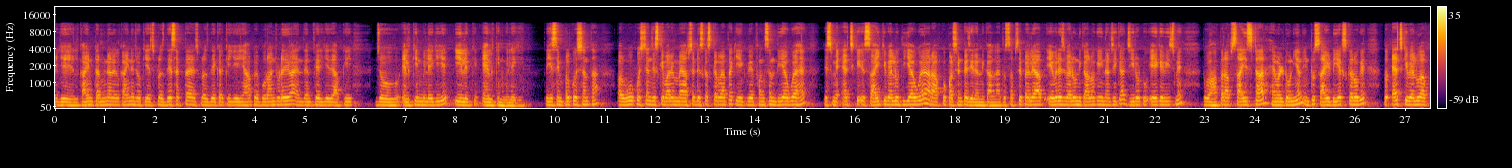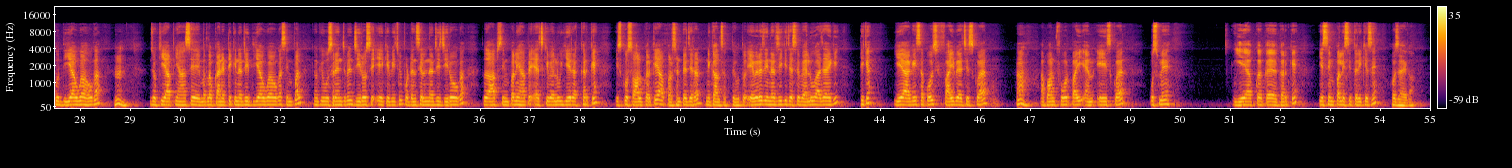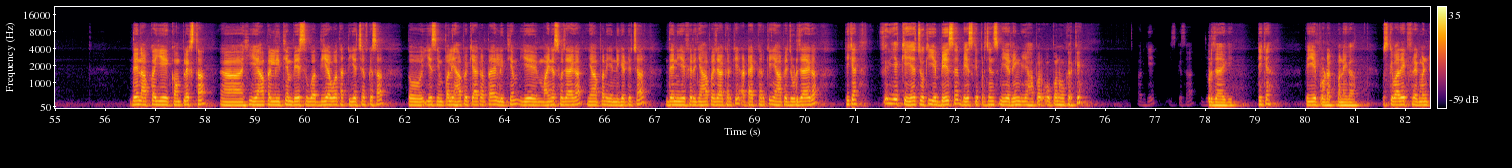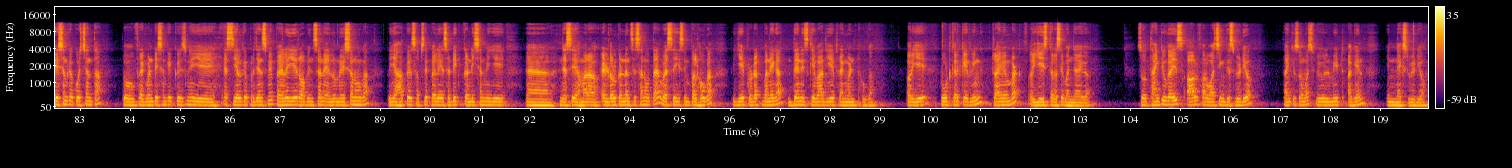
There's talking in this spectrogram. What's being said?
ये एल्काइन टर्मिनल एल्काइन है जो कि एच प्लस दे सकता है। एच प्लस दे करके ये यहाँ पे बोरान जुड़ेगा एंड देन फिर ये आपकी जो एल्किन मिलेगी, ये ई एल्किन मिलेगी। तो ये सिंपल क्वेश्चन था। और वो क्वेश्चन जिसके बारे में मैं आपसे डिस्कस कर रहा था कि एक वेव फ़ंक्शन दिया हुआ है जिसमें एच की साई की वैल्यू दिया हुआ है और आपको परसेंटेज एरर निकालना है। तो सबसे पहले आप एवरेज वैल्यू निकालोगे एनर्जी का ज़ीरो टू ए के बीच में। तो वहाँ पर आप psi star Hamiltonian into psi D X करोगे। तो एच की वैल्यू आपको दिया हुआ होगा हम्म, जो कि आप यहाँ से मतलब काइनेटिक एनर्जी दिया हुआ होगा सिंपल क्योंकि उस रेंज में ज़ीरो से ए के बीच में पोटेंशियल एनर्जी ज़ीरो होगा। तो आप सिंपल यहाँ पे एच की वैल्यू ये रख करके इसको सॉल्व करके आप परसेंटेज एरर निकाल सकते हो। तो एवरेज एनर्जी की जैसे वैल्यू आ जाएगी ठीक है? ये आ गई सपोज़ फाइव एच स्क्वायर हाँ upon four pi M A square उसमें ये आपका करके ये सिंपल इसी तरीके से हो जाएगा। देन आपका ये कॉम्प्लेक्स था यहाँ पर लिथियम बेस हुआ, दिया हुआ था टी एच एफ़ के साथ तो ये सिंपल यहाँ पे क्या करता है लिथियम ये माइनस हो जाएगा, यहाँ पर ये निगेटिव चार्ज देन ये फिर यहाँ पर जा करके अटैक करके यहाँ पे जुड़ जाएगा, ठीक है? फिर ये के एच जो कि ये बेस है। बेस के प्रजेंस में ये रिंग यहाँ पर ओपन होकर के और ये इसके साथ जुड़ जाएगी। ठीक है? तो ये प्रोडक्ट बनेगा। उसके बाद एक फ्रेगमेंटेशन का क्वेश्चन था। तो फ्रेगमेंटेशन के केस में ये एससीएल के प्रजेंस में पहले ये रॉबिन्सन एलोनेशन होगा। तो यहाँ पे सबसे पहले एसिडिक कंडीशन में ये जैसे हमारा एल्डोल कंडेंसेशन होता है, वैसे ही सिंपल होगा। तो ये प्रोडक्ट बनेगा। देन इसके बाद ये फ्रेगमेंट होगा। और ये टूट करके रिंग ट्राई मेंबर और ये इस तरह से बन जाएगा। So thank you guys all for watching this video thank you so much we will meet again in next video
